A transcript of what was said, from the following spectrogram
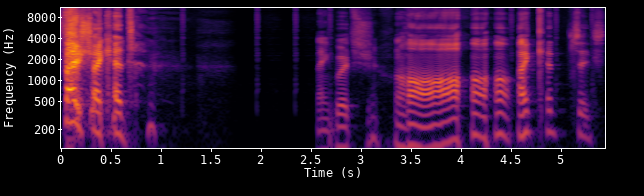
fish. I can't. Language. Oh, I can't change.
